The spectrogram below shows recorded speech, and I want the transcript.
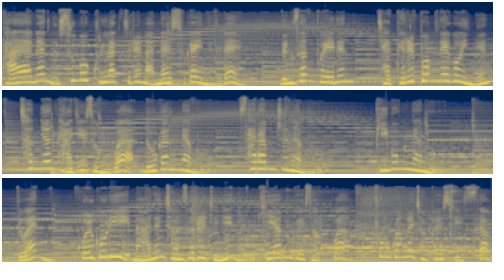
다양한 수목 군락지를 만날 수가 있는데 능선부에는 자태를 뽐내고 있는 천년 다지송과 노각나무, 사람주나무, 비목나무 또한 골고리 많은 전설을 지닌 기암괴석과 풍광을 접할 수 있어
